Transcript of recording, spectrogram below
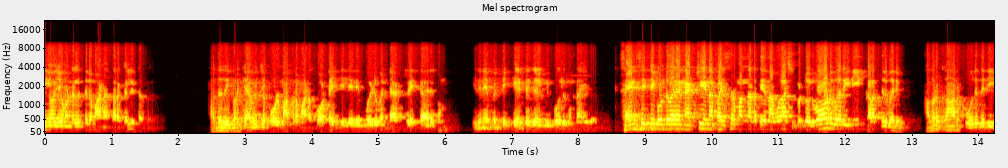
നിയോജകമണ്ഡലത്തിലുമാണ് തറക്കല്ലിട്ടത്. പദ്ധതി പ്രഖ്യാപിച്ചപ്പോൾ മാത്രമാണ് കോട്ടയം ജില്ലയിലെ മുഴുവൻ രാഷ്ട്രീയക്കാർക്കും ഇതിനെപ്പറ്റി കേട്ടുകേൾവി പോലും ഉണ്ടായത് സയൻസ് സിറ്റി കൊണ്ടുവരാൻ അക്ഷീണ പരിശ്രമം നടത്തിയെന്ന് അവകാശപ്പെട്ട് ഒരുപാട് പേർ ഇനിയും കളത്തിൽ വരും. അവർക്ക് ആർക്കും ഒരുതിരി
